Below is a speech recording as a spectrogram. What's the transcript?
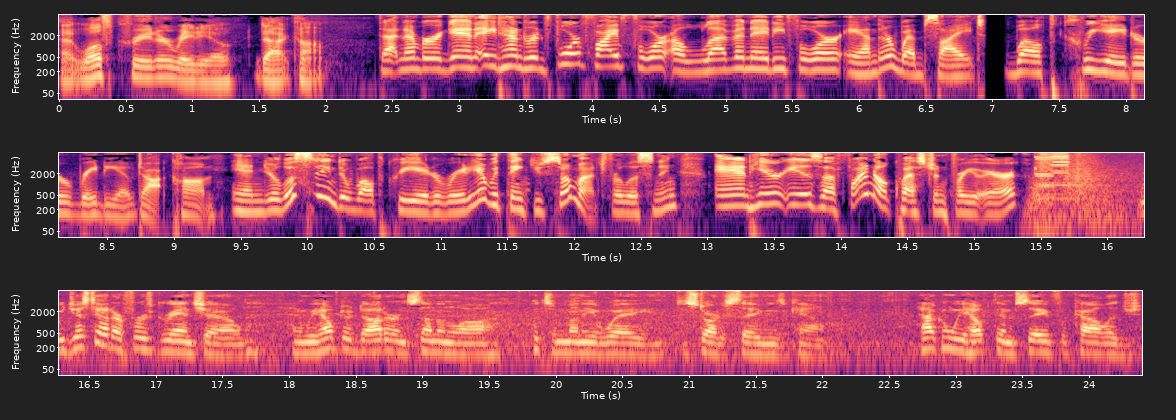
at wealthcreatorradio.com. That number again, 800 454 1184, and their website, wealthcreatorradio.com. And you're listening to Wealth Creator Radio. We thank you so much for listening. And here is a final question for you, Eric. We just had our first grandchild, and we helped our daughter and son in law put some money away to start a savings account. How can we help them save for college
